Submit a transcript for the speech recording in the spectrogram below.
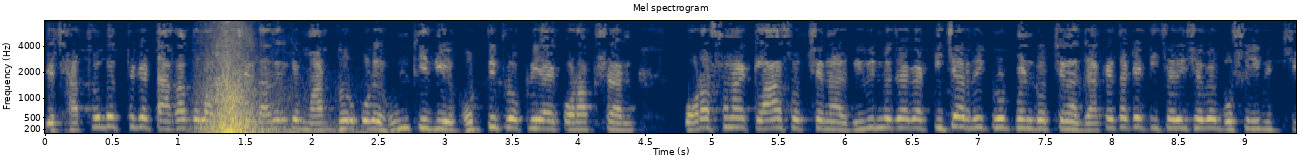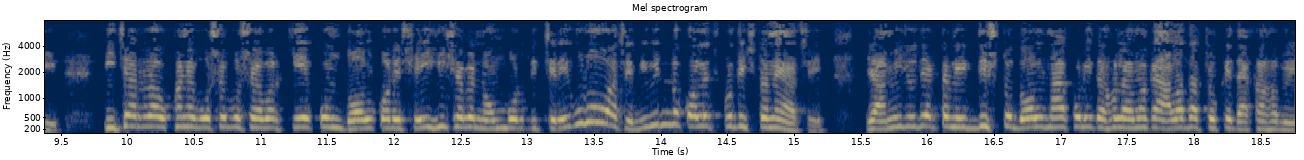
যে ছাত্রদের থেকে টাকা তোলা হচ্ছে, তাদেরকে মারধর করে হুমকি দিয়ে ভর্তি প্রক্রিয়ায় করাপশন পড়াশোনায় ক্লাস হচ্ছে না, বিভিন্ন জায়গায় টিচার রিক্রুটমেন্ট হচ্ছে না, যাকে তাকে টিচার হিসেবে বসিয়ে দিচ্ছি। টিচাররা ওখানে বসে বসে আবার কে কোন দল করে সেই হিসাবে নম্বর দিচ্ছে এগুলোও আছে, বিভিন্ন কলেজ প্রতিষ্ঠানে আছে। যে আমি যদি একটা নির্দিষ্ট দল না করি, তাহলে আমাকে আলাদা চোখে দেখা হবে,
